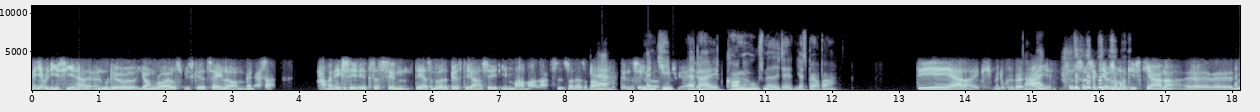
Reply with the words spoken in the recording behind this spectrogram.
Men jeg vil lige sige her, nu er det jo Young Royals, vi skal tale om, men altså, har man ikke set et Send, det er altså noget af det bedste, jeg har set i meget, meget lang tid. Så er det altså bare ja, den serie. Men Kim, er der et kongehus med i den? Jeg spørger bare. Det er der ikke, men du kan gøre nej. Så, så, så, giver, så må du give stjerner. Øh, nu,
